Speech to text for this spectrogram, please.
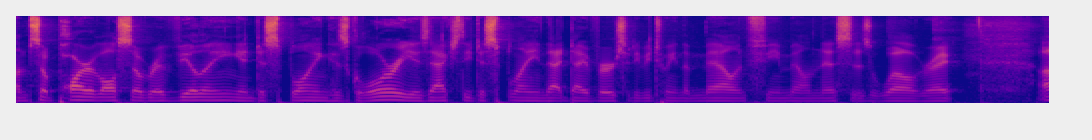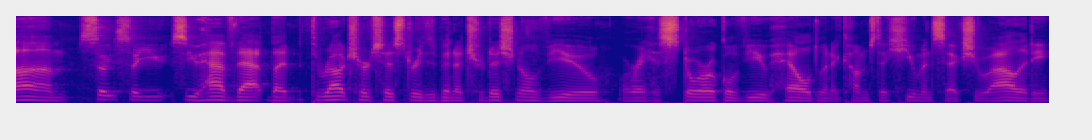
Um, so part of also revealing and displaying His glory is actually displaying that diversity between the male and femaleness as well, right? Um, so so you so you have that, but throughout church history, there's been a traditional view or a historical view held when it comes to human sexuality.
